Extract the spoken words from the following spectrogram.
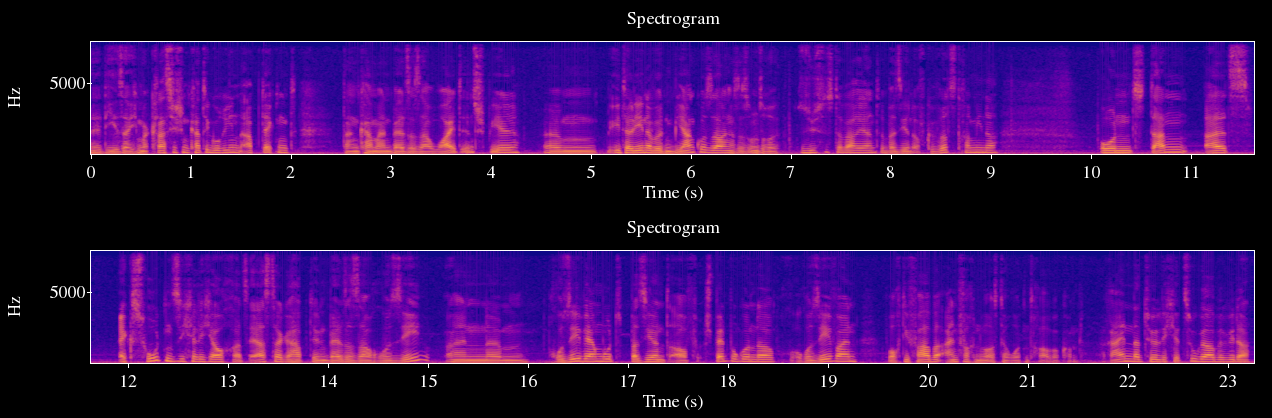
Äh, die, sage ich mal, klassischen Kategorien abdeckend. Dann kam ein Belsazar White ins Spiel. Ähm, Italiener würden Bianco sagen, das ist unsere süßeste Variante, basierend auf Gewürztraminer. Und dann als Exoten sicherlich auch als erster gehabt den Belsazar Rosé, ein ähm, Rosé-Wermut basierend auf Spätburgunder Roséwein, wo auch die Farbe einfach nur aus der roten Traube kommt. Rein natürliche Zugabe wieder.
